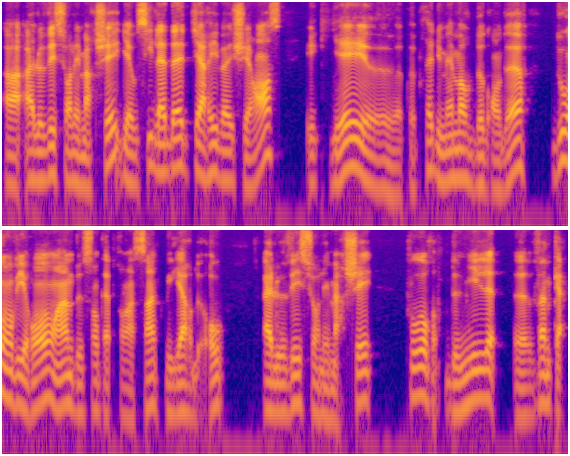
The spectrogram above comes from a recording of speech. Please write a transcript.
à, lever sur les marchés, il y a aussi la dette qui arrive à échéance et qui est euh, à peu près du même ordre de grandeur, d'où environ hein, 285 milliards d'euros à lever sur les marchés pour 2024.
